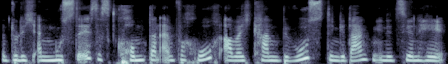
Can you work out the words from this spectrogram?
natürlich ein Muster ist, das kommt dann einfach hoch, aber ich kann bewusst den Gedanken initiieren, hey,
